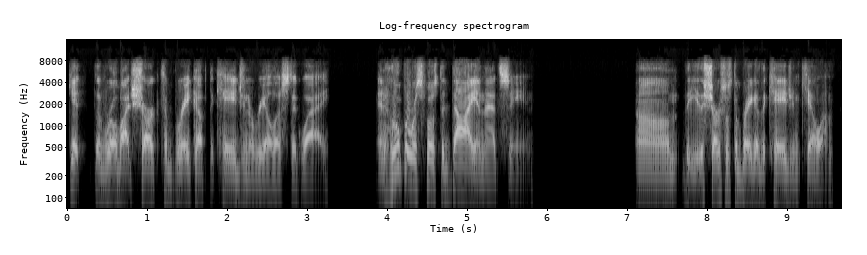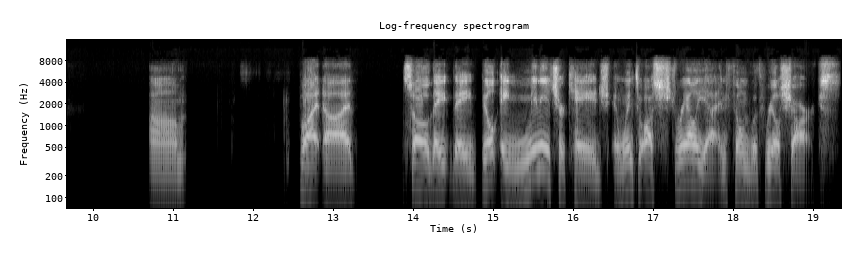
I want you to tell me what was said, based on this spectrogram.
get the robot shark to break up the cage in a realistic way, and Hooper was supposed to die in that scene. Um, the, the shark's supposed to break up the cage and kill him. Um, but uh, so they they built a miniature cage and went to Australia and filmed with real sharks.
